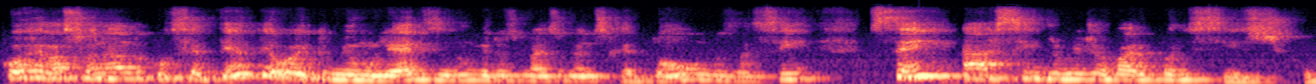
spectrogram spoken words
correlacionando com 78 mil mulheres, em números mais ou menos redondos, assim, sem a síndrome de ovário policístico.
